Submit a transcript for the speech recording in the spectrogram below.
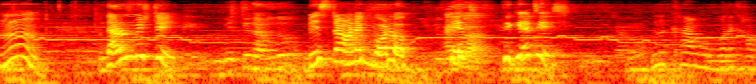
হুম দারুণ মিষ্টি। বীজটা অনেক বড়। তুই খেয়েছিস? খাব পরে খাব।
